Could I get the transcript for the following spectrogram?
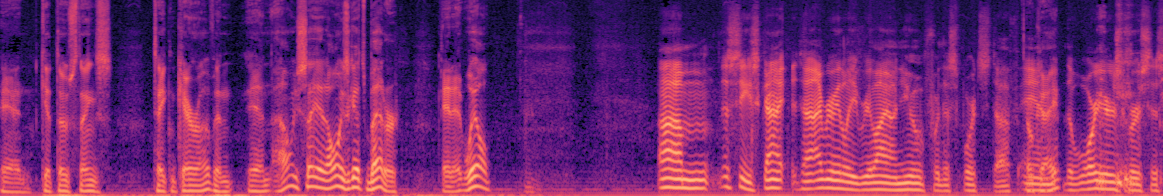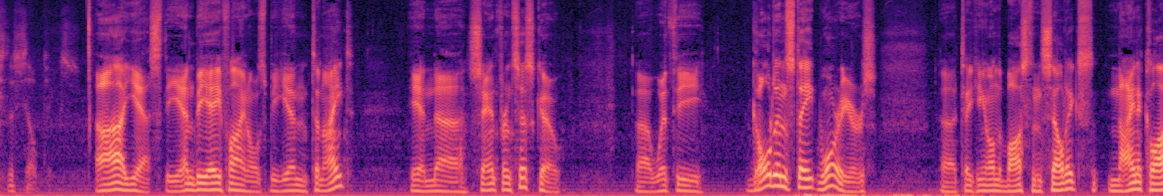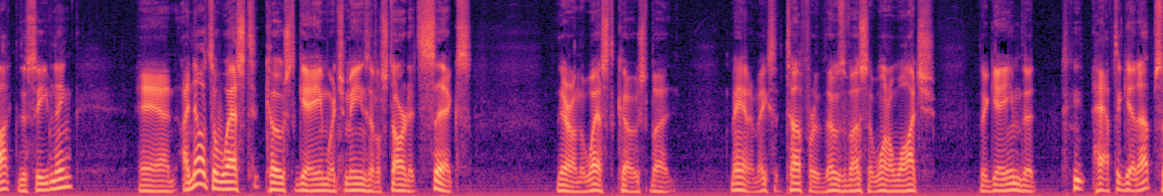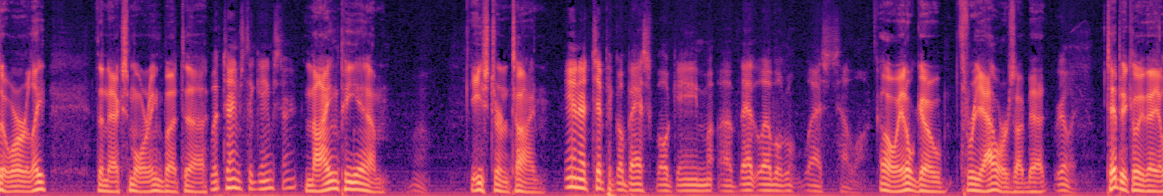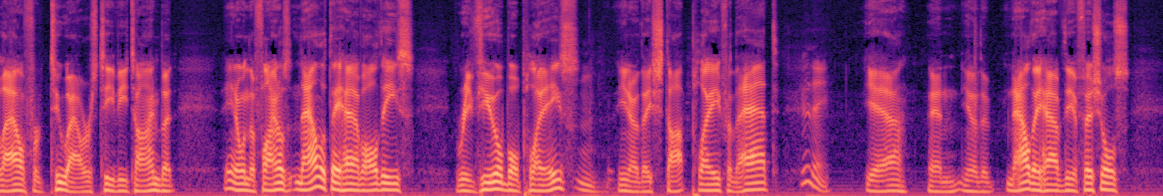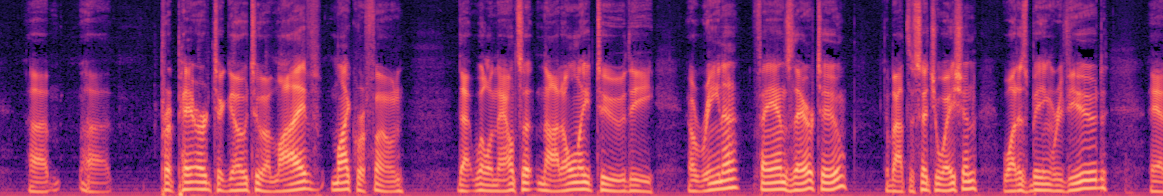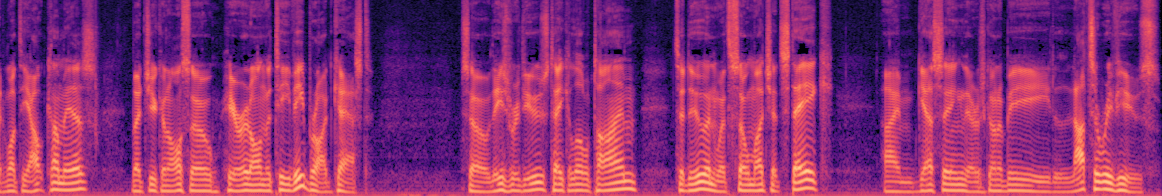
and get those things taken care of. And and I always say it always gets better, and it will. Um, let's see, Scott. I really rely on you for the sports stuff. And Okay. The Warriors versus the Celtics. Ah, yes, the NBA Finals begin tonight in uh, San Francisco uh, with the Golden State Warriors uh, taking on the Boston Celtics, 9 o'clock this evening. And I know it's a West Coast game, which means it'll start at 6 there on the West Coast, but man, it makes it tough for those of us that want to watch the game that have to get up so early the next morning. But uh, What time's the game start? 9 p.m. Eastern Time. In a typical basketball game of that level lasts how long? Oh, it'll go three hours, I bet. Really? Typically, they allow for two hours TV time, but you know, in the finals, now that they have all these reviewable plays, Mm. you know, they stop play for that. Do they? Yeah, and you know the now they have the officials uh, uh, prepared to go to a live microphone that will announce it not only to the arena fans there too about the situation, what is being reviewed, and what the outcome is, but you can also hear it on the TV broadcast. So these reviews take a little time to do, and with so much at stake, I'm guessing there's going to be lots of reviews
